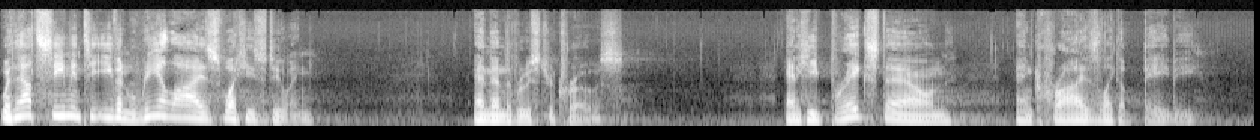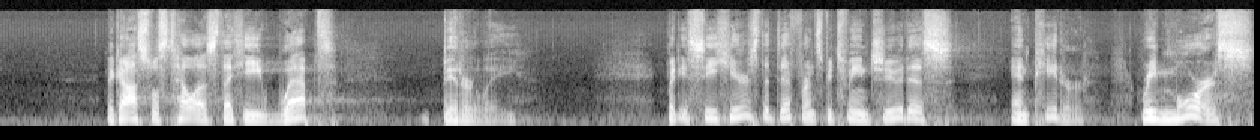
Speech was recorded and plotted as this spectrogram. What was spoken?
without seeming to even realize what he's doing. And then the rooster crows and he breaks down and cries like a baby. The Gospels tell us that he wept bitterly. But you see, here's the difference between Judas and Peter remorse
